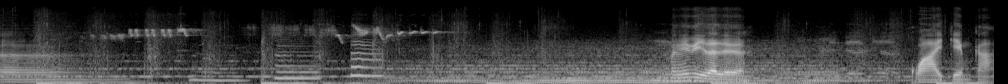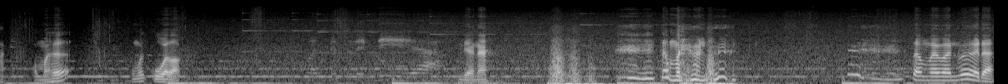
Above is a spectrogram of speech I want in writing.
เออมันไม่มีอะไรเลยอะเล่นเดิมเนี่ยควายเกมกากออกมาเถอะกูไม่กลัวหรอก มันเป็นเลนดี้อะเดี๋ยวนะ ทำไมมันมืด ทำไมมันมืดอะ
